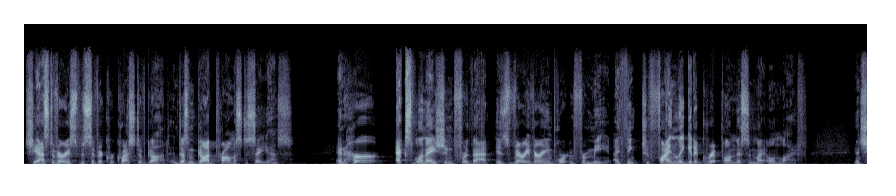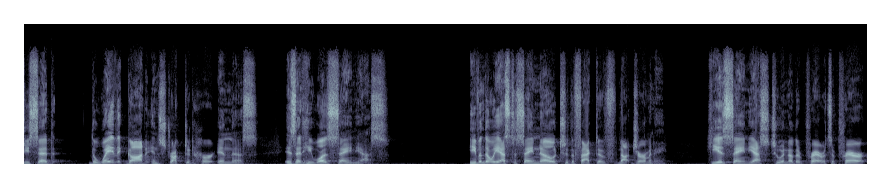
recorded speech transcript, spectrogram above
She asked a very specific request of God. And doesn't God promise to say yes? And her explanation for that is very, very important for me, I think, to finally get a grip on this in my own life. And she said, the way that God instructed her in this is that He was saying yes. Even though He has to say no to the fact of not Germany, he is saying yes to another prayer. It's a prayer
